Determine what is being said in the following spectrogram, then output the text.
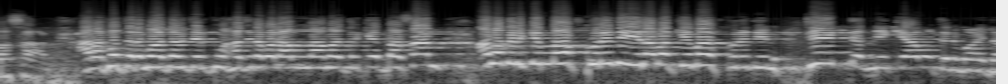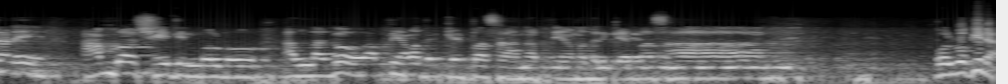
বাসান আরাফাতের ময়দানে যেরকম হাজিরা বলে, আল্লাহ আমাদেরকে বাসান আমাদেরকে মাফ করে দিন, আমাকে মাফ করে দিন। ঠিক তেমনি কেয়ামতের ময়দানে আমরা সেই দিন বলব, আল্লাহ গো, আপনি আমাদেরকে বাসান আপনি আমাদেরকে বাঁচান। বলব কিনা?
